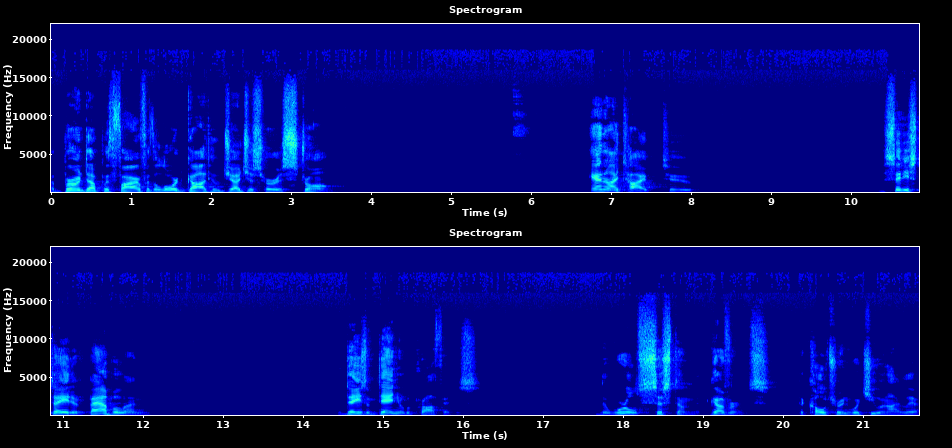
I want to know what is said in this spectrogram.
uh, burned up with fire, for the Lord God who judges her is strong. Antitype to the city state of Babylon, the days of Daniel the prophet, is the world system that governs the culture in which you and I live.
